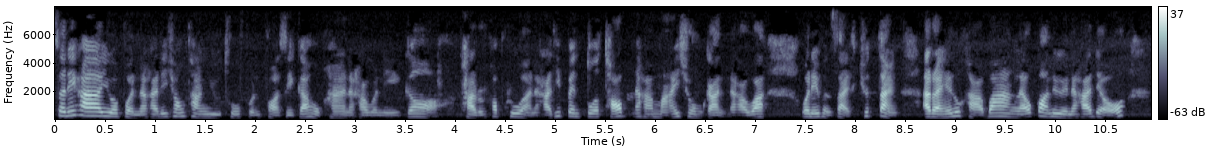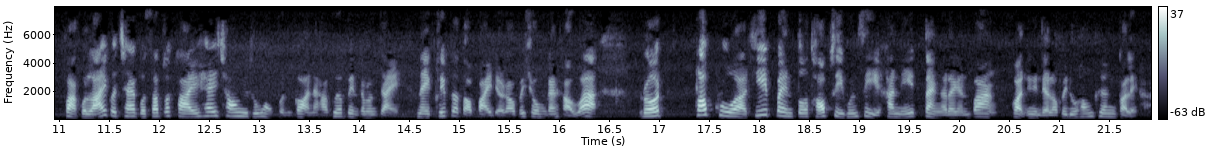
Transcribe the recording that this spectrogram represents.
สวัสดีค่ะ อยู่กับฝนนะคะ ที่ช่องทาง YouTube ฝนฟอร์ด4965 นะคะ วันนี้ก็พารถครอบครัวนะคะ ที่เป็นตัวท็อปนะคะมาให้ชมกันนะคะ ว่าวันนี้ฝนใส่ชุดแต่งอะไรให้ลูกค้าบ้าง แล้วก่อนอื่นนะคะ เดี๋ยวฝากกดไลค์กดแชร์กด Subscribe ให้ช่อง YouTube ของฝนก่อนนะคะ เพื่อเป็นกำลังใจในคลิปต่อๆไปเดี๋ยวเราไปชมกันค่ะว่ารถครอบครัวที่เป็นตัวท็อป4คูณ4คันนี้แต่งอะไรกันบ้างก่อนอื่นเดี๋ยวเราไปดูห้องเครื่องก่อนเลยค่ะ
